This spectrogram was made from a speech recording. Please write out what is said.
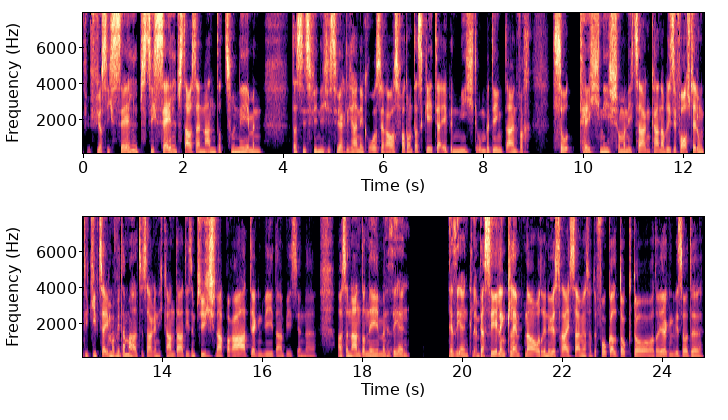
für sich selbst, sich selbst auseinanderzunehmen, das ist, finde ich, ist wirklich eine große Herausforderung. Das geht ja eben nicht unbedingt einfach so technisch, wo man nicht sagen kann, aber diese Vorstellung, die gibt es ja immer wieder mal, zu sagen, ich kann da diesen psychischen Apparat irgendwie da ein bisschen äh, auseinandernehmen. Der, Seelen, der Seelenklempner. Der Seelenklempner oder in Österreich sagen wir so der Vogaldoktor oder irgendwie so. Es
